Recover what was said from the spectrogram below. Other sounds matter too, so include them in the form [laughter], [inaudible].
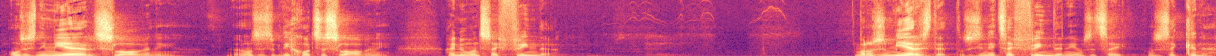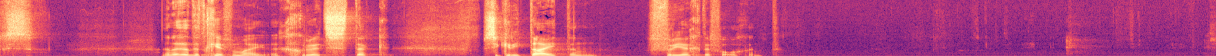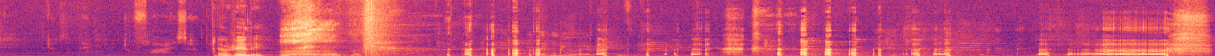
Ons is nie meer slawe nie. En ons is ook nie God se slawe nie. Hy noem ons sy vriende. Maar ons is meer as dit. Ons is nie net sy vriende nie, ons is sy ons is sy kinders. En dit dit gee vir my 'n groot stuk sekuriteit en vreugde vanoggend. Oh really? [laughs]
